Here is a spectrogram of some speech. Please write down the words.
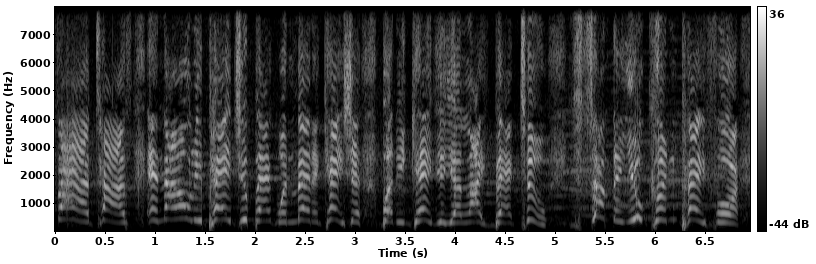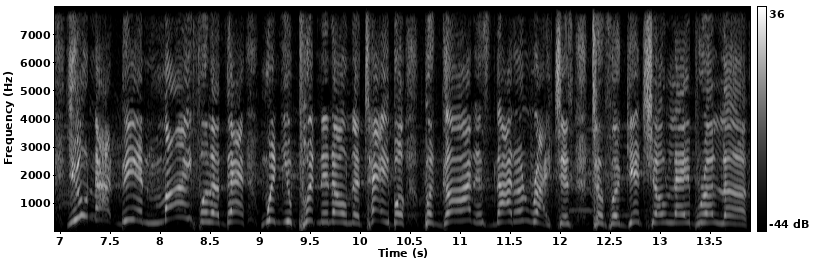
five times. And not only paid you back with medication, but he gave you your life back too. Something you couldn't pay for. You not being mindful of that when you putting it on the table. But God is not unrighteous to forget your labor of love.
